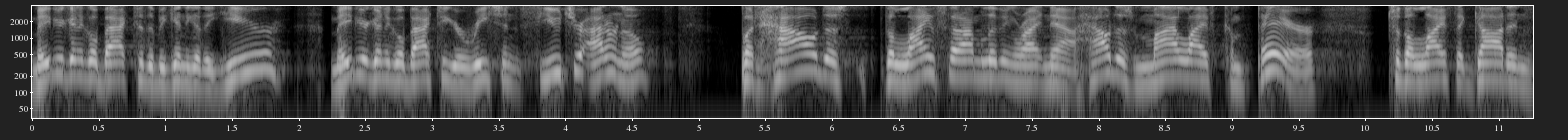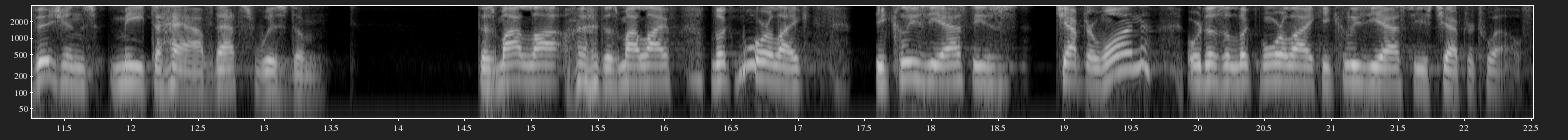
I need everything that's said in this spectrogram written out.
Maybe you're going to go back to the beginning of the year. Maybe you're going to go back to your recent future. I don't know. But how does the life that I'm living right now, how does my life compare to the life that God envisions me to have? That's wisdom. Does my, li- does my life look more like Ecclesiastes chapter 1, or does it look more like Ecclesiastes chapter 12?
